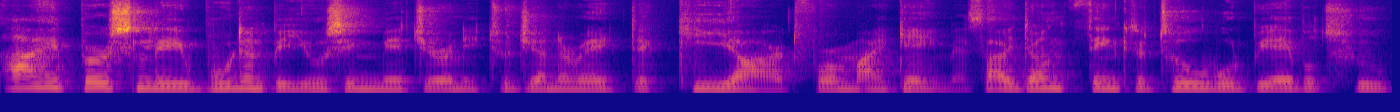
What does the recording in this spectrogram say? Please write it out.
I personally wouldn't be using Midjourney to generate the key art for my game, as I don't think the tool would be able to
